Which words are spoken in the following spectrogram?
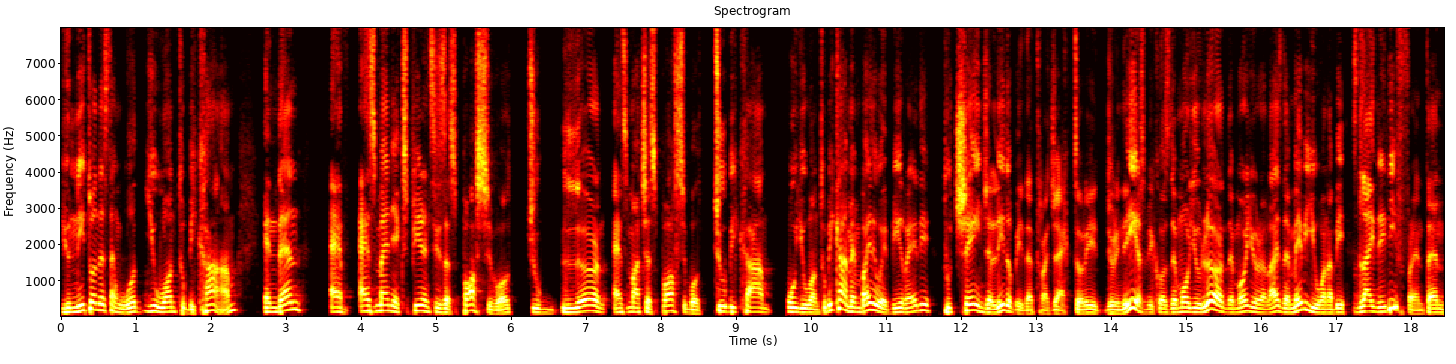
You need to understand what you want to become and then have as many experiences as possible to learn as much as possible to become who you want to become. And by the way, be ready to change a little bit that trajectory during the years because the more you learn, the more you realize that maybe you want to be slightly different. And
